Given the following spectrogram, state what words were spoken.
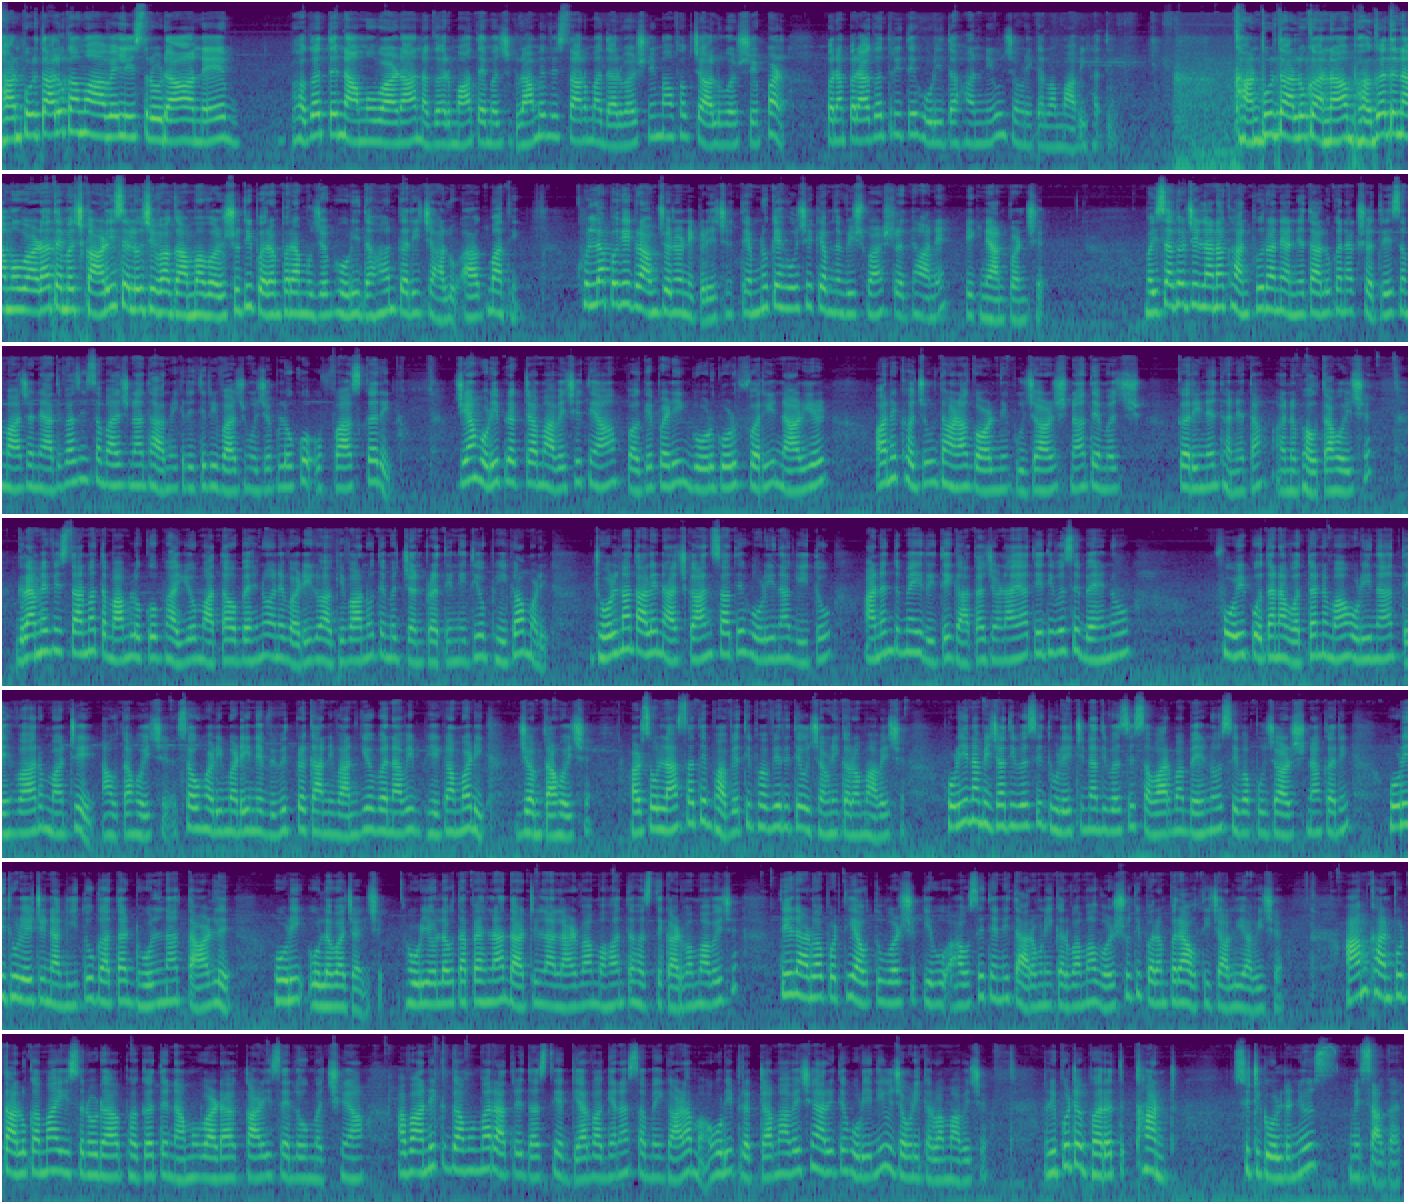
ખાનપુર તાલુકામાં આવેલી સ્રોડા અને ભગત નામુવાડા નગરમાં તેમજ ગ્રામ્ય વિસ્તારોમાં દર વર્ષની માફક ચાલુ વર્ષે પણ પરંપરાગત રીતે હોળી દહનની ઉજવણી કરવામાં આવી હતી. ખાનપુર તાલુકાના ભગત નામુવાડા તેમજ કાળી સેલો જેવા ગામમાં વર્ષોથી પરંપરા મુજબ હોળી દહન કરી ચાલુ આગમાંથી ખુલ્લા પગે ગ્રામજનો નીકળે છે. તેમનું કહેવું છે કે અમને વિશ્વાસ, શ્રદ્ધા અને વિજ્ઞાન પણ છે. મહીસાગર જિલ્લાના ખાનપુર અને અન્ય તાલુકાના ક્ષત્રિય સમાજ અને આદિવાસી સમાજના ધાર્મિક રીતિ રિવાજ મુજબ લોકો ઉપવાસ કરી જ્યાં હોળી પ્રગટાવવામાં આવે છે, ત્યાં પગે પડી ગોળ ગોળ ફરી નાળિયેર અને ખજૂર ધાણા ગોળની પૂજા અર્ચના તેમજ કરીને ધન્યતા અનુભવતા હોય છે. ગ્રામ્ય વિસ્તારમાં તમામ લોકો ભાઈઓ, માતાઓ, બહેનો અને વડીલો, આગેવાનો તેમજ જનપ્રતિનિધિઓ ભેગા મળી ઢોલના તાલે નાચગાન સાથે હોળીના ગીતો આનંદમય રીતે ગાતા જણાયા. તે દિવસે બહેનો ફોઈ પોતાના વતનમાં હોળીના તહેવાર માટે આવતા હોય છે. સૌ હળીમળીને વિવિધ પ્રકારની વાનગીઓ બનાવી ભેગા મળી જમતા હોય છે. હર્ષોલ્લાસ સાથે ભવ્યથી ભવ્ય રીતે ઉજવણી કરવામાં આવે છે. હોળીના બીજા દિવસે ધૂળેટીના દિવસે સવારમાં બહેનો સેવા પૂજા અર્ચના કરી હોળી ધૂળેટીના ગીતો ગાતા ઢોલના તાળે હોળી ઓલવવા જાય છે. હોળી ઓલવતા પહેલાં દાટીલના લાડવા મહંત હસ્તે કાઢવામાં આવે છે. તે લાડવા પરથી આવતું વર્ષ કેવું આવશે તેની તારવણી કરવામાં વર્ષોથી પરંપરા આવતી ચાલી આવી છે. આમ ખાનપુર તાલુકામાં ઈસરોડા, ભગત, નામુવાડા, કાળી સેલો, મચ્છિયા આવા અનેક ગામોમાં રાત્રે દસથી અગિયાર વાગ્યાના સમયગાળામાં હોળી પ્રગટાવવામાં આવે છે. આ રીતે હોળીની ઉજવણી કરવામાં આવે છે. Reporter Bharat Khant, city golden news મિસાગર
